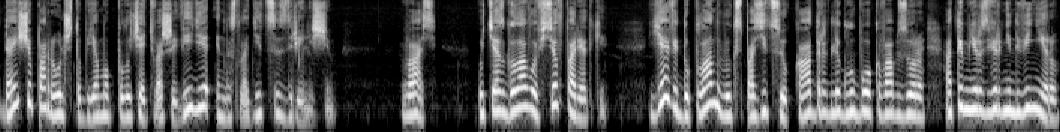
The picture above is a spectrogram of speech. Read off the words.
Дай еще пароль, чтобы я мог получать ваши видео и насладиться зрелищем. Вась, у тебя с головой все в порядке? Я веду плановую экспозицию кадра для глубокого обзора, а ты мне разверни на Венеру.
